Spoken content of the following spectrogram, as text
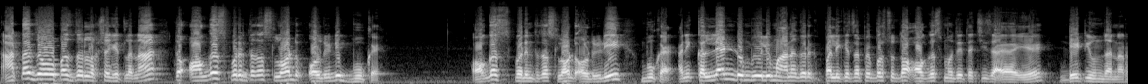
आता जवळपास जर लक्ष घेतलं ना तर ऑगस्ट पर्यंतचा स्लॉट ऑलरेडी बुक आहे. ऑगस्ट पर्यंतचा स्लॉट ऑलरेडी बुक आहे. आणि कल्याण डोंबिवली महानगरपालिकेचा पेपर सुद्धा ऑगस्टमध्ये त्याची जा- हे डेट येऊन जाणार.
